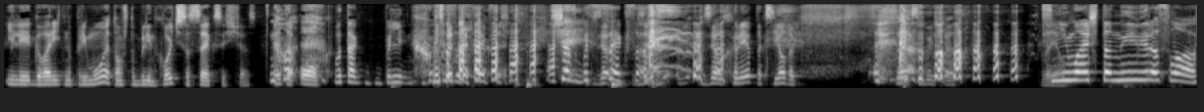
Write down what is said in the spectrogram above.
Или говорить напрямую о том, что, блин, хочется секса сейчас. Это ок. Вот так, блин, хочется секса сейчас. Сейчас бы Взял- секса. взял- Взял хлеб, так съел, так... Секса бы сейчас. Снимай штаны, Мирослав.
